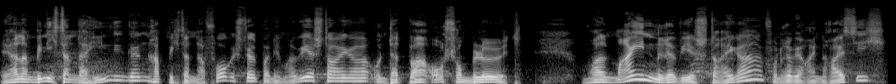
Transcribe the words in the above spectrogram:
Ja, dann bin ich dann da hingegangen, habe mich dann da vorgestellt bei dem Reviersteiger und das war auch schon blöd. Weil mein Reviersteiger von Revier 31,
